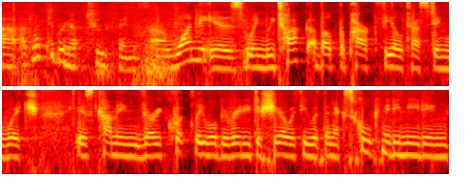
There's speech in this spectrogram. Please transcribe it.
Uh, I'd like to bring up two things. Uh, One is, when we talk about the PARCC field testing, which is coming very quickly, we'll be ready to share with you at the next school committee meeting,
